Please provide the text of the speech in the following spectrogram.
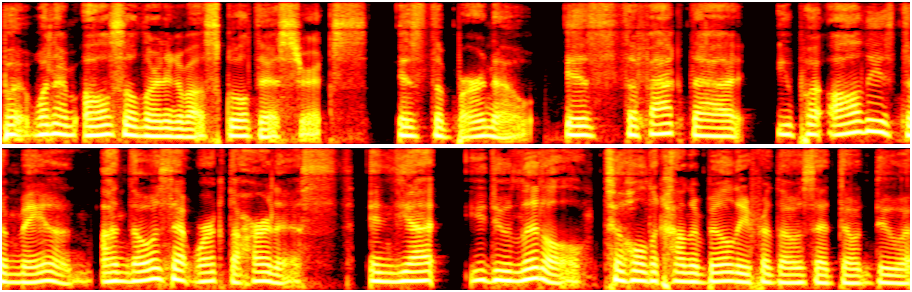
But what I'm also learning about school districts is the burnout, is the fact that you put all these demands on those that work the hardest, and yet you do little to hold accountability for those that don't do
